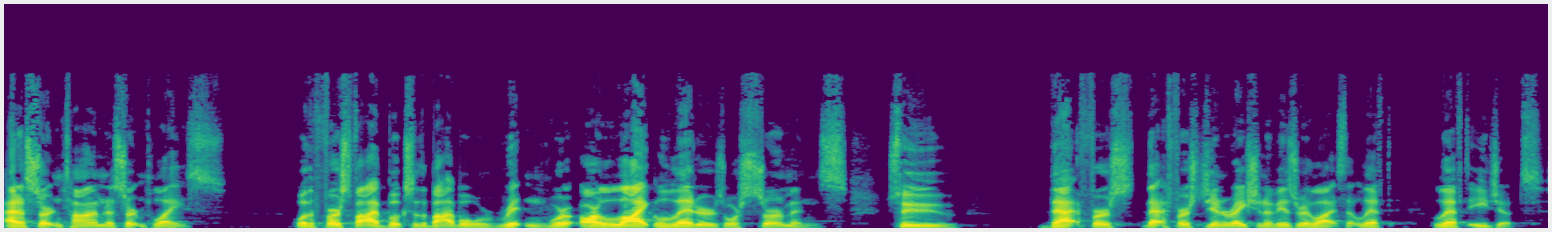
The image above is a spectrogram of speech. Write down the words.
at a certain time in a certain place. Well, the first five books of the Bible were written, were, are like letters or sermons to that first, that first generation of Israelites that left, left Egypt.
